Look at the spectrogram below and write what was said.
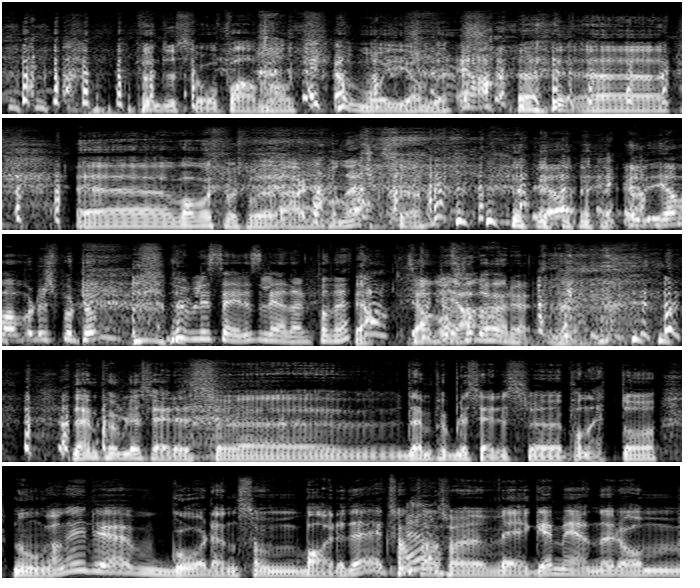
Men du så på han, han må gi ham det. Eh, eh, hva var spørsmålet? Er den på nett? Så. ja, hva var det du spurte om? Publiseres lederen på nett? Ja. Ja, hva skal du høre. Den publiseres, øh, den publiseres øh, på nett, og noen ganger øh, går den som bare det. ikke sant? Ja. Altså, VG mener om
